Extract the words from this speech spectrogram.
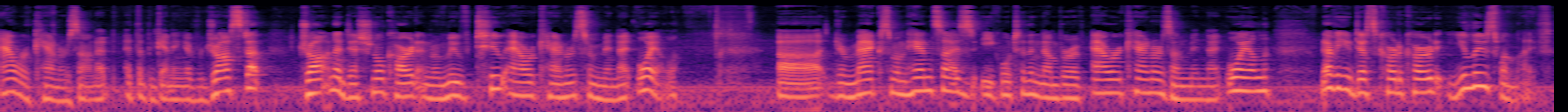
hour counters on it. At the beginning of your draw step, draw an additional card and remove two hour counters from Midnight Oil. Uh, your maximum hand size is equal to the number of hour counters on Midnight Oil. Whenever you discard a card, you lose one life.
